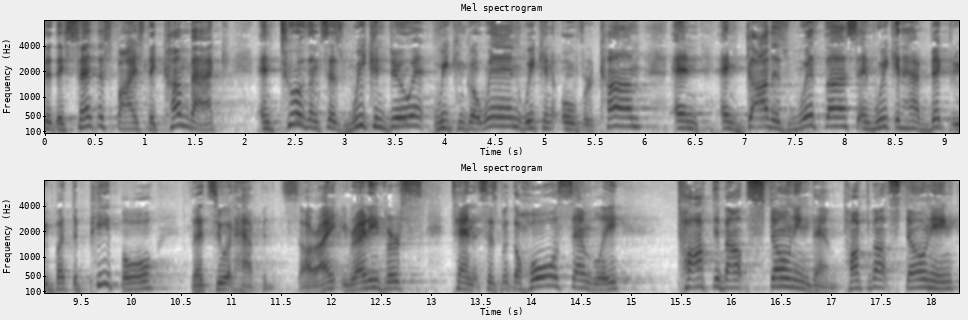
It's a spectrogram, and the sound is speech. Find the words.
that they sent the spies, they come back, and two of them says, we can do it, we can go in, we can overcome, and, and God is with us, and we can have victory. But the people, let's see what happens. All right, you ready? Verse 10, it says, But the whole assembly talked about stoning them, talked about stoning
